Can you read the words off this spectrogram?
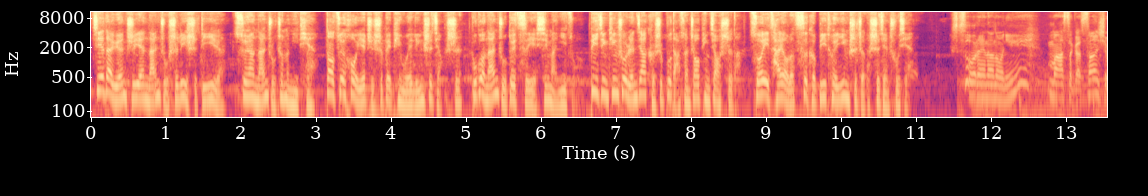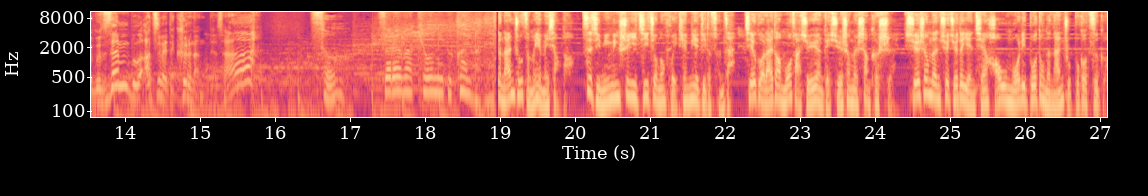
接待员直言男主是历史第一人，虽然男主这么逆天，到最后也只是被聘为临时讲师。不过男主对此也心满意足，毕竟听说人家可是不打算招聘教师的，所以才有了刺客逼退应试者的事件出现。それなのにまさか3色全部集めてくるなんてさ そうそれは興味深いわね这男主怎么也没想到，自己明明是一击就能毁天灭地的存在，结果来到魔法学院给学生们上课时，学生们却觉得眼前毫无魔力波动的男主不够资格。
